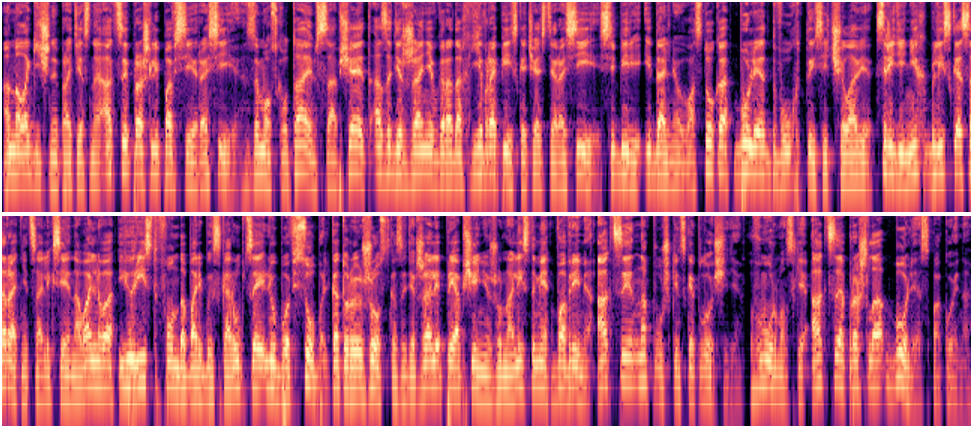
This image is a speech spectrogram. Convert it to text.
Аналогичные протестные акции прошли по всей России. The Moscow Times сообщает о задержании в городах европейской части России, Сибири и Дальнего Востока более двух тысяч человек. Среди них близкая соратница Алексея Навального, юрист Фонда борьбы с коррупцией Любовь Соболь, которую жестко задержали при общении с журналистами во время акции на Пушкинской площади. В Мурманске акция прошла более спокойно.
